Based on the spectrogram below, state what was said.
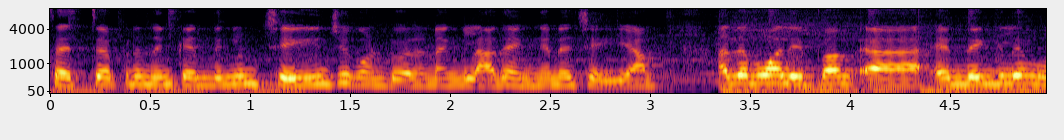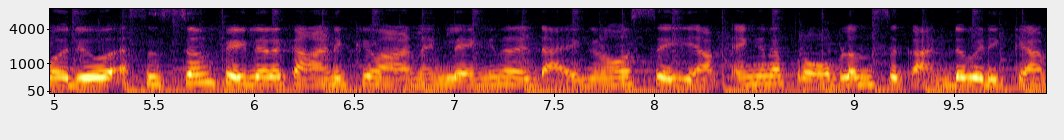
സെറ്റപ്പിന് നിങ്ങൾക്ക് എന്തെങ്കിലും ചേഞ്ച് കൊണ്ടുവരണമെങ്കിൽ അത് എങ്ങനെ ചെയ്യാം? അതുപോലെ ഇപ്പം എന്തെങ്കിലും ഒരു സിസ്റ്റം ഫെയിലിയർ കാണിക്കുവാണെങ്കിൽ എങ്ങനെ അത് ഡയഗ്നോസ് ചെയ്യാം? എങ്ങനെ പ്രോബ്ലംസ് കണ്ടുപിടിക്കാം?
